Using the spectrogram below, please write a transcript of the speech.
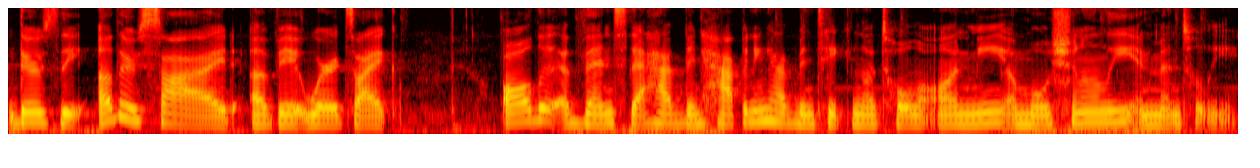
there's the other side of it where it's like. All the events that have been happening have been taking a toll on me emotionally and mentally.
